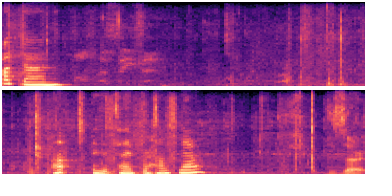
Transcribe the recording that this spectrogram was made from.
All done. Oh, is it time for hump now? Dessert.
